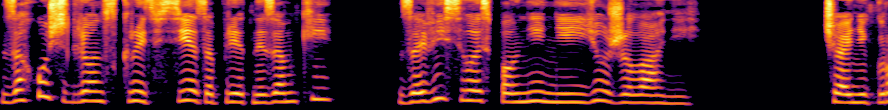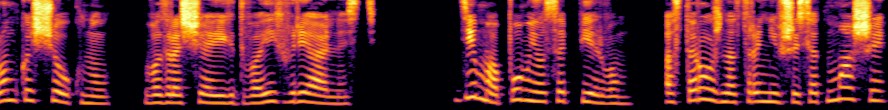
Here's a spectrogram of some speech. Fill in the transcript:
захочет ли он вскрыть все запретные замки, зависело исполнение ее желаний. Чайник громко щелкнул, возвращая их двоих в реальность. Дима опомнился первым. Осторожно отстранившись от Маши,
